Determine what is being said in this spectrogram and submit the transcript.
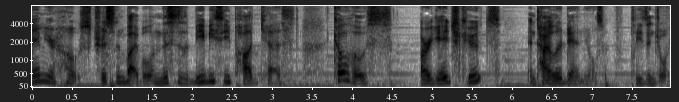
am your host, Tristan Bible, and this is the BBC Podcast. Co hosts are Gage Coots and Tyler Daniels. Please enjoy.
